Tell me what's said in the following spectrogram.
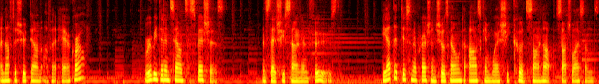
enough to shoot down other aircraft? Ruby didn't sound suspicious. Instead, she sounded enthused. He had the distant impression she was going to ask him where she could sign up for such lessons.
